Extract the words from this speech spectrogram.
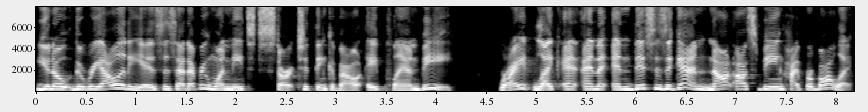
you know, the reality is, is that everyone needs to start to think about a plan B, right? Like, and, and, and this is again, not us being hyperbolic.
